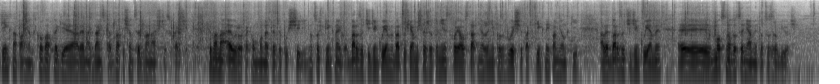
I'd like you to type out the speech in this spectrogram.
Piękna pamiątkowa PGE Arena Gdańska 2012, słuchajcie. Chyba na euro taką monetę wypuścili. No coś pięknego. Bardzo Ci dziękujemy Bartuś. Ja myślę, że to nie jest Twoja ostatnia, że nie pozbyłeś się tak pięknej pamiątki, ale bardzo Ci dziękujemy. Yy, mocno doceniamy to, co zrobiłeś.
